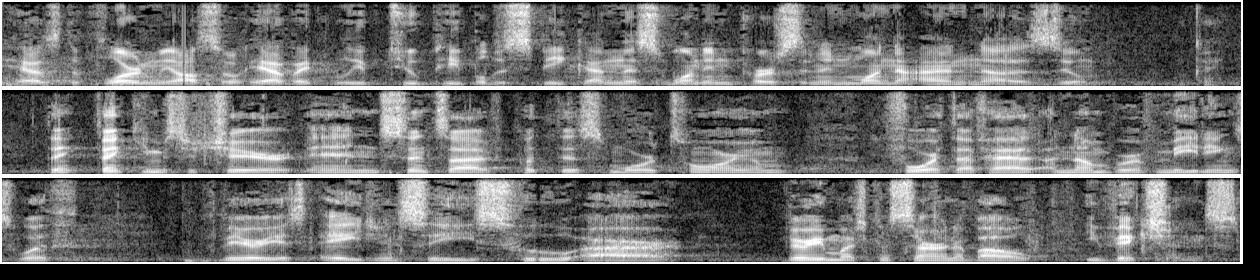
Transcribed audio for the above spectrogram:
has the floor, and we also have, I believe, two people to speak on this, one in person and one on uh, Zoom. Okay. Thank, thank you, Mr. Chair. And since I've put this moratorium forth, I've had a number of meetings with various agencies who are very much concerned about evictions.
